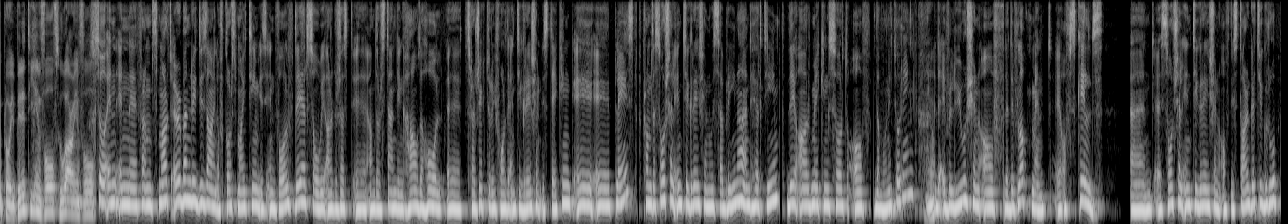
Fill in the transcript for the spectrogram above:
employability involved? Who are involved? So in, in uh, from smart urban redesign, of course, my team is involved there. So we are just uh, understanding how the whole uh, trajectory for the integration is taking a, a place. From the social integration with Sabrina and her team, they are making sort of the monitoring, Yeah. the evolution of the development uh, of skills and social integration of this target group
